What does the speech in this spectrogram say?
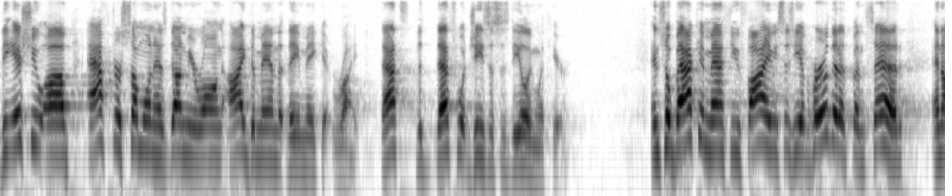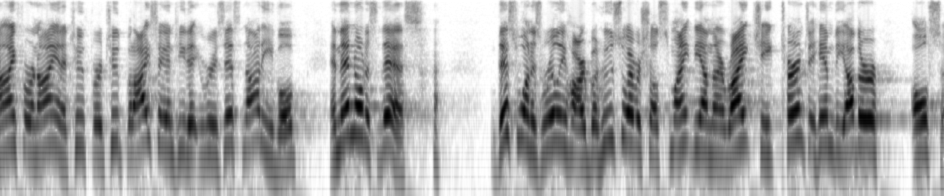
the issue of after someone has done me wrong, I demand that they make it right. That's, the, that's what Jesus is dealing with here. And so back in Matthew 5, he says, You have heard that it's been said, an eye for an eye and a tooth for a tooth, but I say unto you that you resist not evil. And then notice this. This one is really hard, but whosoever shall smite thee on thy right cheek, turn to him the other also.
